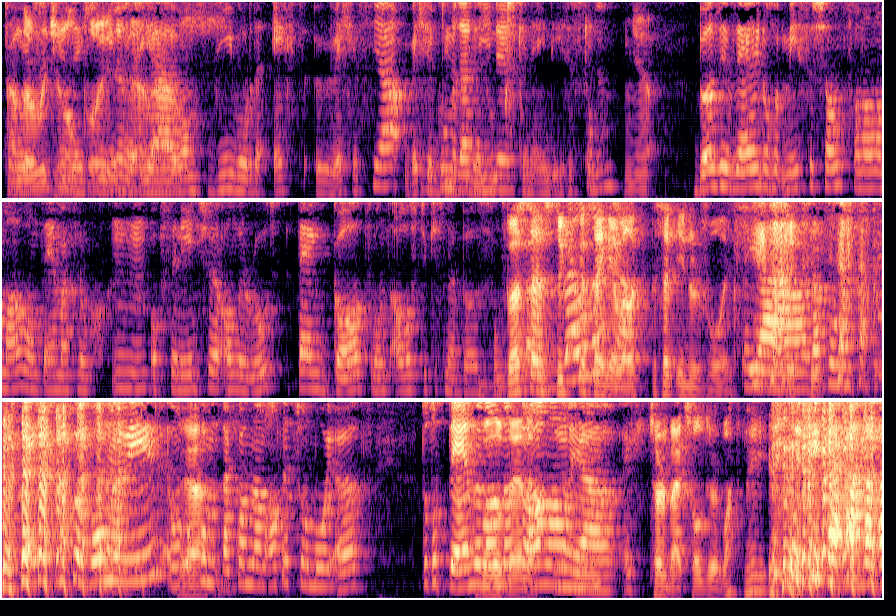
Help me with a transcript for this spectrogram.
toys. Aan de original toys, ja. Ja, want die worden echt wegges Ja, die weggeduwd daar in een niet in. hoekje, hè, in deze film. Ja. Buzz heeft eigenlijk nog het meeste chance van allemaal, want hij mag nog Mhm. op zijn eentje on the road. Thank God, want alle stukjes met Buzz. vond Bus zijn stukjes, zeg je wel. Dat zijn inner voice. Ja, dat vond ik echt goed gevonden weer. Ja. om- dat kwam dan altijd zo mooi uit. Tot op het einde Tot dan, dat we allemaal, Mhm. ja, echt. Turn back soldier. Wat? Nee.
